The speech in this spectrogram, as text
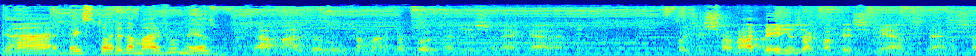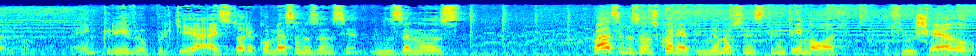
da, da história da Marvel mesmo. É, a Marvel nunca marca toca nisso, né, cara? De posicionar bem os acontecimentos, né? Sabe? É incrível, porque a história começa nos anos, nos anos quase nos anos 40, em 1939. O Phil Shel-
